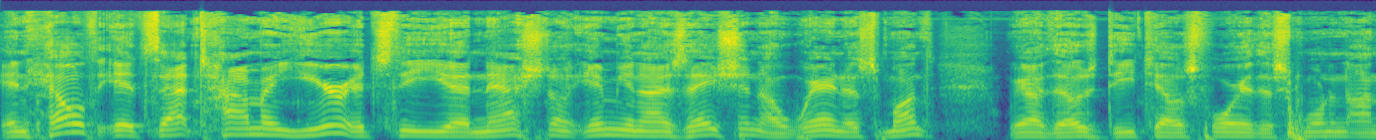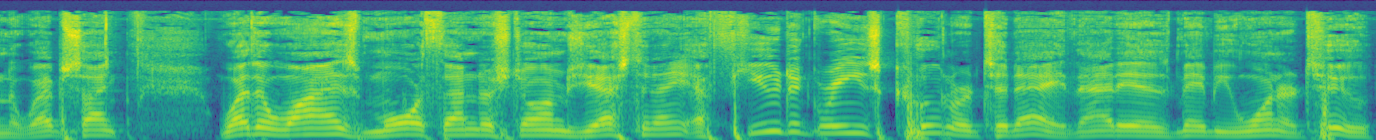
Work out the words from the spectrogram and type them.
In health, it's that time of year. It's the uh, National Immunization Awareness Month. We have those details for you this morning on the website. Weather-wise, more thunderstorms yesterday, a few degrees cooler today. That is maybe one or two.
